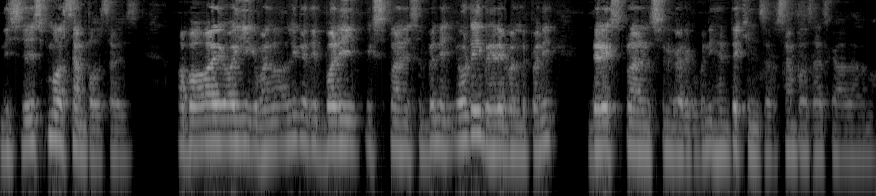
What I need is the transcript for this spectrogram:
this is small sample size अब अघिको भन्दा अलिकति बढी एक्सप्लानेसन पनि एउटै भेरिएबलले पनि धेरै एक्सप्लानेसन गरेको पनि देखिन्छ स्याम्पल साइजको आधारमा।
